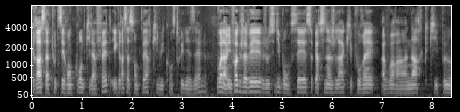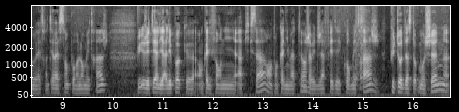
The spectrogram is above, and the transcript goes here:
grâce à toutes ces rencontres qu'il a faites et grâce à son père qui lui construit les ailes. Voilà, une fois que j'avais, je me suis dit, bon, c'est ce personnage-là qui pourrait avoir un arc qui peut être intéressant pour un long métrage. Puis j'étais à l'époque euh, en Californie à Pixar en tant qu'animateur. J'avais déjà fait des courts-métrages, plutôt de la stop-motion.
